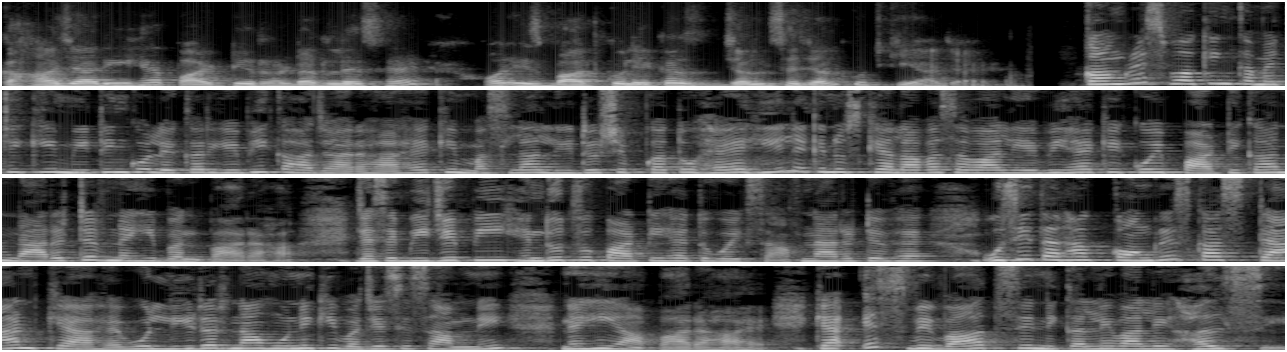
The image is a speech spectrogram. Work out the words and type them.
कहाँ जा रही है? पार्टी रडरलेस है और इस बात को लेकर जल्द से जल्द कुछ किया जाए। कांग्रेस वर्किंग कमेटी की मीटिंग को लेकर यह भी कहा जा रहा है कि मसला लीडरशिप का तो है ही, लेकिन उसके अलावा सवाल यह भी है कि कोई पार्टी का नैरेटिव नहीं बन पा रहा। जैसे बीजेपी हिंदुत्व पार्टी है तो वो एक साफ़ नैरेटिव है। उसी तरह कांग्रेस का स्टैंड क्या है? वो लीडर ना होने की वजह से सामने नहीं आ पा रहा है। क्या इस विवाद से निकलने वाले हल से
